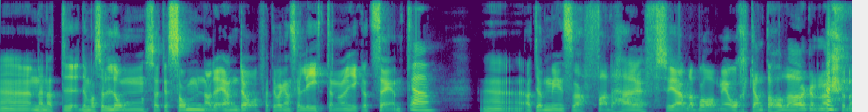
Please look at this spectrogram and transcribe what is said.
Eh, men att den var så lång så att jag somnade ändå för att jag var ganska liten och den gick rätt sent. Ja. Eh, att jag minns att fan det här är så jävla bra men jag orkar inte hålla ögonen öppna.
